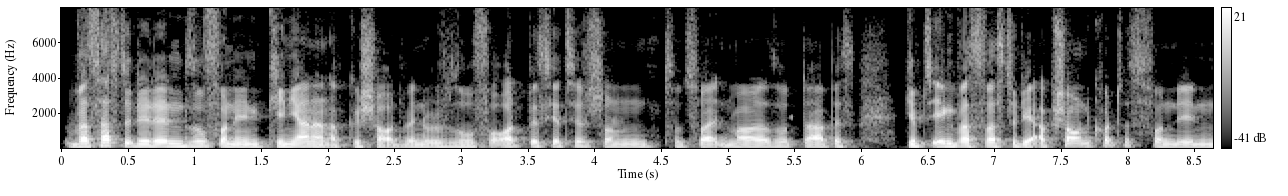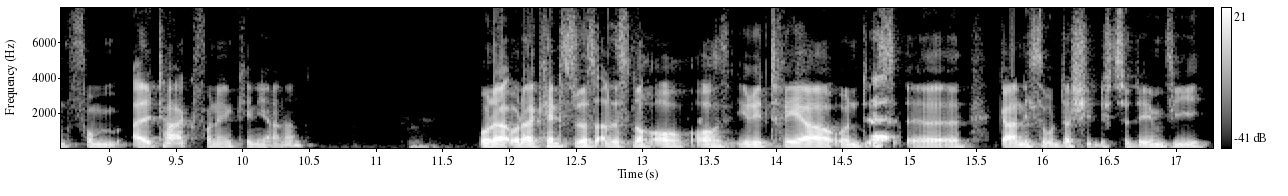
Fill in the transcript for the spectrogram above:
was hast du dir denn so von den Kenianern abgeschaut, wenn du so vor Ort bist, jetzt, jetzt schon zum zweiten Mal oder so da bist? Gibt es irgendwas, was du dir abschauen konntest von den, vom Alltag von den Kenianern? Oder, oder kennst du das alles noch auch aus Eritrea und ja. ist äh, gar nicht so unterschiedlich zu dem, wie,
